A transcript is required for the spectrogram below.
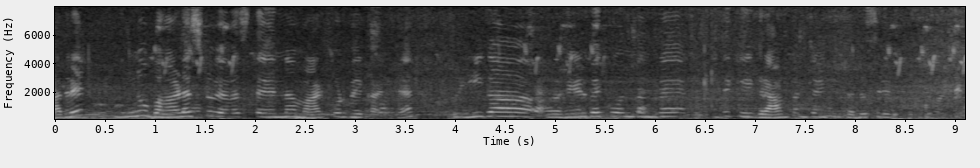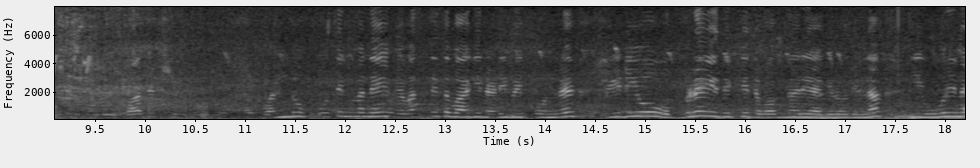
ಆದರೆ ಇನ್ನೂ ಬಹಳಷ್ಟು ವ್ಯವಸ್ಥೆಯನ್ನು ಮಾಡಿಕೊಡ್ಬೇಕಾಗಿದೆ. ಈಗ ಹೇಳಬೇಕು ಅಂತಂದರೆ ಇದಕ್ಕೆ ಗ್ರಾಮ ಪಂಚಾಯಿತಿ ಸದಸ್ಯರಿರ್ಬೋದು ಒಂದು ಕೂತಿನ ಮನೆ ವ್ಯವಸ್ಥಿತವಾಗಿ ನಡಿಬೇಕು ಅಂದರೆ ಪಿ ಡಿ ಒ ಒಬ್ಬರೇ ಇದಕ್ಕೆ ಜವಾಬ್ದಾರಿಯಾಗಿರೋದಿಲ್ಲ. ಈ ಊರಿನ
